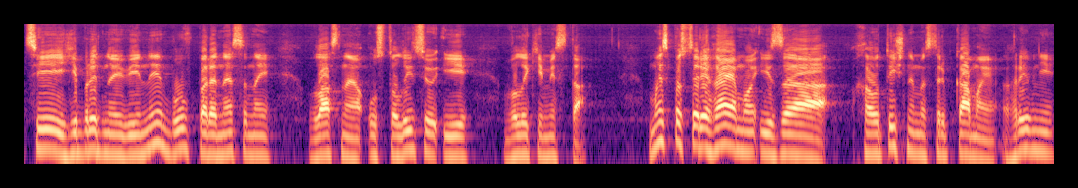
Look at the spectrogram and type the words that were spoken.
цієї гібридної війни був перенесений власне у столицю і великі міста. Ми спостерігаємо і за хаотичними стрибками гривні,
